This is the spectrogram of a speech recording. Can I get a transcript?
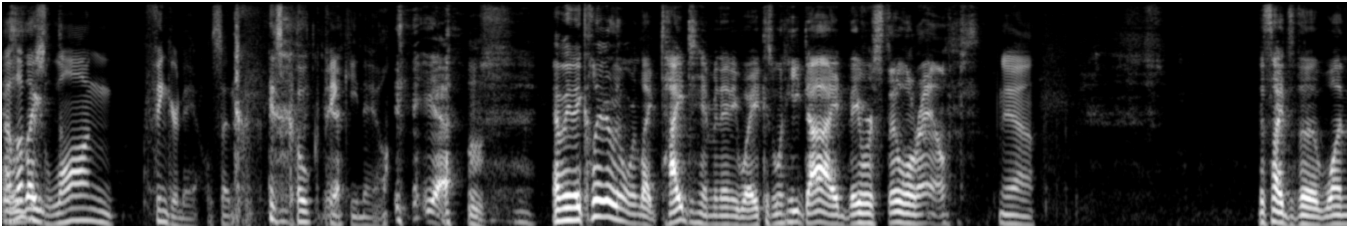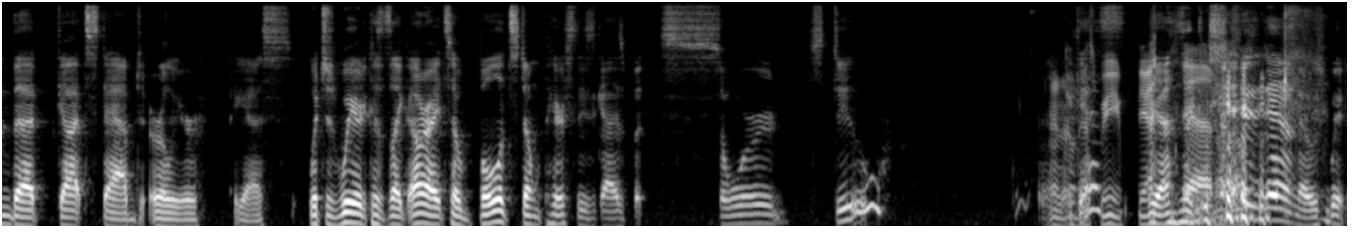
I love like, his long fingernails and his coke Yeah. pinky nail. yeah. Hmm. I mean, they clearly weren't like tied to him in any way because when he died, they were still around. Yeah, Besides the one that got stabbed earlier, I guess, which is weird because it's like, all right, so bullets don't pierce these guys, but swords do. I don't know. Don't ask me. Yeah. Yeah, Yeah, I I don't don't know. It's weird.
